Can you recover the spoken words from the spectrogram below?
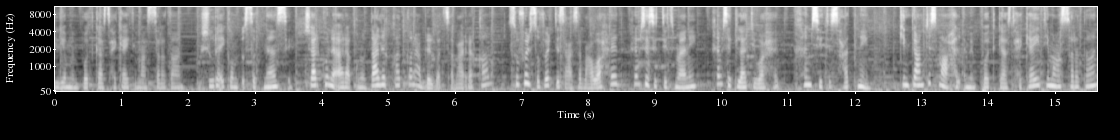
اليوم من بودكاست حكايتي مع السرطان؟ وشو رأيكم بقصة نانسي؟ شاركونا آراءكم وتعليقاتكم عبر الواتساب على الرقم 00971 568 531 592 كنتوا عم تسمعوا حلقة من بودكاست حكايتي مع السرطان؟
